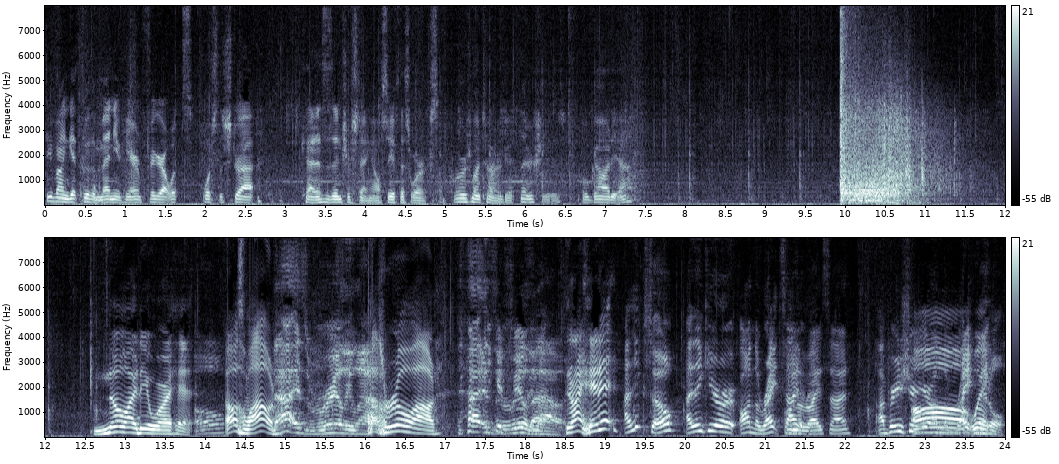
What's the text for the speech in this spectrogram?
see if I can get through the menu here and figure out what's what's the strat. Okay, this is interesting. I'll see if this works. Where's my target? There she is. Oh God, yeah. No idea where I hit. Oh, That was loud. that is really loud. That was real loud. That is You can feel that. loud. Did I hit it? I think so. I think you're on the right side. On the of it. right side. I'm pretty sure you're on Oh, the right wait. middle.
